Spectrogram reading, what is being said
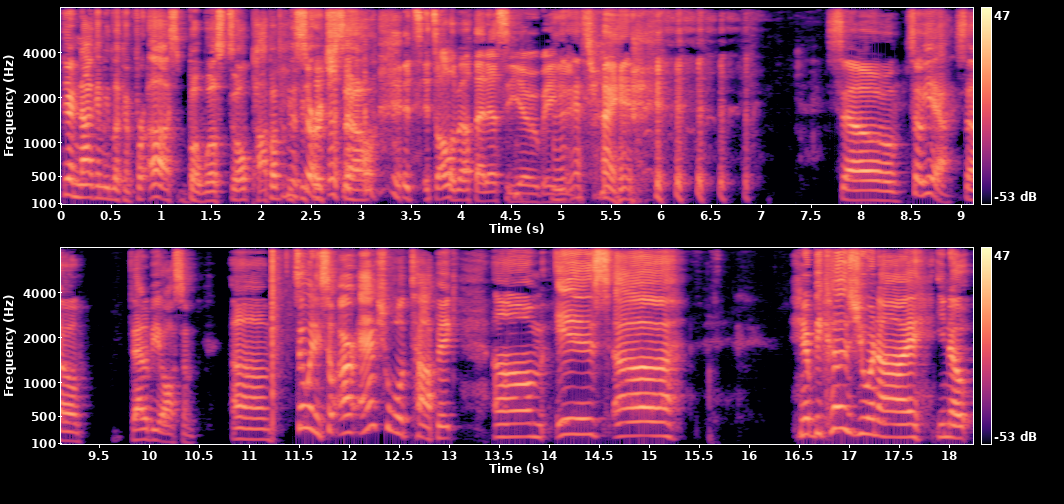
they're not gonna be looking for us, but we'll still pop up in the search. So It's it's all about that SEO, baby. that's right. so so yeah, so that'll be awesome. Um, so anyway, so our actual topic um, is uh, you know because you and I, you know,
